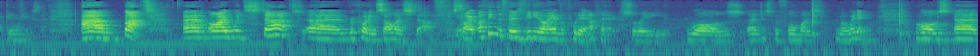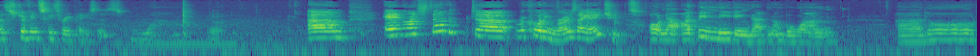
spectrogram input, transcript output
I can Yeah. fix that. Um. But. Um, I would start uh, recording solo stuff. So I think the first video I ever put out actually was uh, just before my my wedding was uh, the Stravinsky three pieces. Wow. Um, and I started uh, recording rose etudes. Oh, now I've been needing that number one. Uh, Lord,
